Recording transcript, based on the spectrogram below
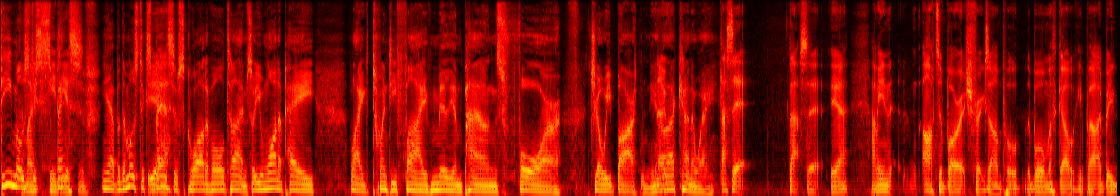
the most, most hideous- expensive. Yeah, but the most expensive squad of all time. So you want to pay like 25 million pounds for Joey Barton, you know, No. that kind of way. That's it. That's it. Yeah. I mean, Artur Boruc, for example, the Bournemouth goalkeeper. I'd be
